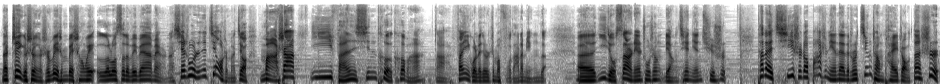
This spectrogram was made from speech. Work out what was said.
那这个摄影师为什么被称为俄罗斯的薇薇安·梅尔呢？先说人家叫什么，叫玛莎·伊凡辛特科娃啊，翻译过来就是这么复杂的名字。呃，一九四二年出生，两千年去世。他在七十到八十年代的时候经常拍照，但是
